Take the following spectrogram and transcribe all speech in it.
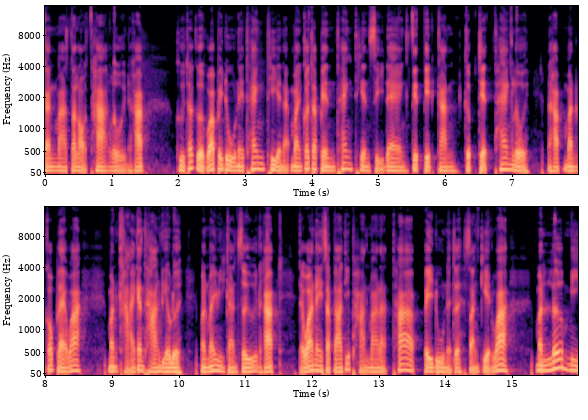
กันมาตลอดทางเลยนะครับคือถ้าเกิดว่าไปดูในแท่งเทียนอะมันก็จะเป็นแท่งเทียนสีแดงติดติดกันเกือบ 7 แท่งเลยนะครับ มันก็แปลว่ามันขายกันทางเดียวเลย มันไม่มีการซื้อนะครับ แต่ว่าในสัปดาห์ที่ผ่านมานะถ้าไปดูเนี่ยจะสังเกตว่ามันเริ่มมี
